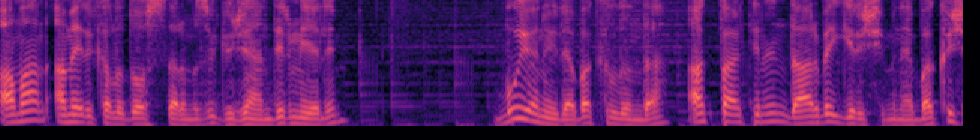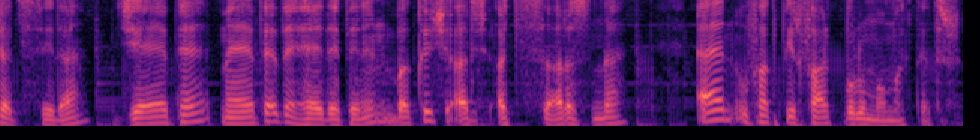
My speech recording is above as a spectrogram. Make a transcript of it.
Aman Amerikalı dostlarımızı gücendirmeyelim. Bu yönüyle bakıldığında AK Parti'nin darbe girişimine bakış açısıyla CHP, MHP ve HDP'nin bakış açısı arasında en ufak bir fark bulunmamaktadır.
